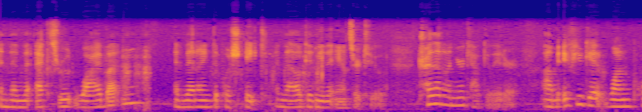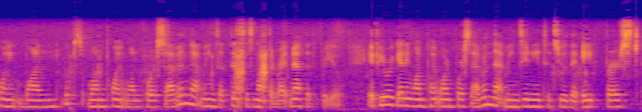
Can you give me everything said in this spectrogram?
and then the x root y button, and then I need to push 8, and that'll give me the answer two. Try that on your calculator. Um, if you get 1.1, oops, 1.147, that means that this is not the right method for you. If you were getting 1.147, that means you need to do the 8 first,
